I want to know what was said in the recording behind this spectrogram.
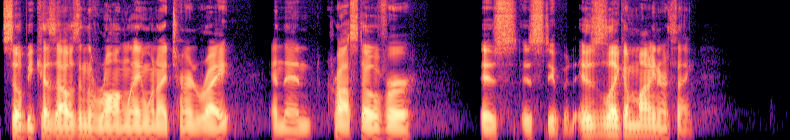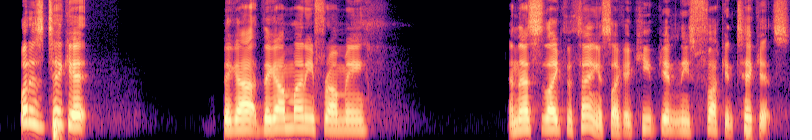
So because I was in the wrong lane when I turned right and then crossed over is is stupid. It was like a minor thing. But a ticket, they got they got money from me. And that's like the thing. It's like I keep getting these fucking tickets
